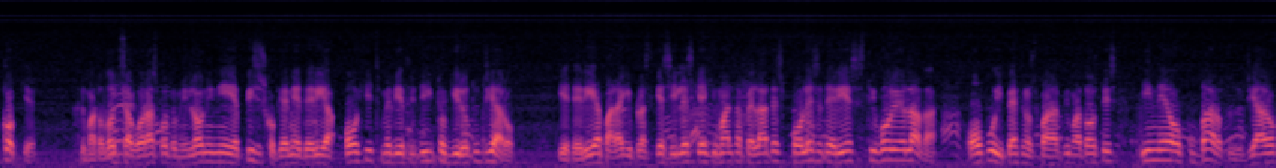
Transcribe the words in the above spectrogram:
Skopje. Χρηματοδότηση αγοράς πρώτων υλών είναι η επίσης σκοπιανή εταιρεία Ohit με διευθυντή τον κύριο Τζιάρο. Η εταιρεία παράγει πλαστικές ύλες και έχει μάλιστα πελάτες πολλές εταιρείες στη Βόρεια Ελλάδα, όπου υπεύθυνος του παρατήματό της είναι ο κουμπάρος του Τζιάροφ,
